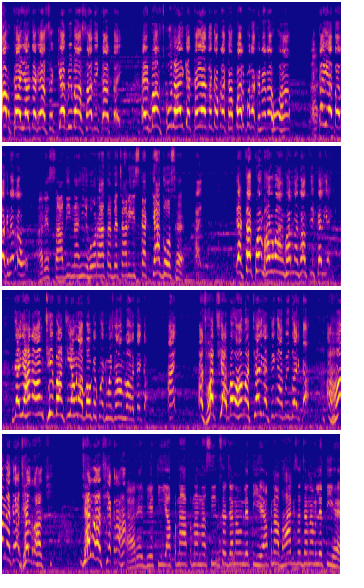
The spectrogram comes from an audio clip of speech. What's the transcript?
आब कहियौ जकरा से के विवाह शादी करतै? वंश कुलहर के कहिया तक अपना कपार पर रखने रहू हम? कहिया तक रखने रहू? अरे शादी नहीं हो रहा था बेचारी इसका क्या दोष है? आइ, एकटा कोन भगवान घर में गलती केलियै? जे एहन अंठी बांठी हमरा बहू के कोख में जन्म लऽ लेकै का? आइ आ झोछिया बहू हमर चलि गेल टिंगा बिदोरि आ हम एकरा झेल रहल छी। झेल रहल छी एकरा अरे बेटी अपना अपना नसीब से जन्म लेती है अपना भाग से जन्म लेती है।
